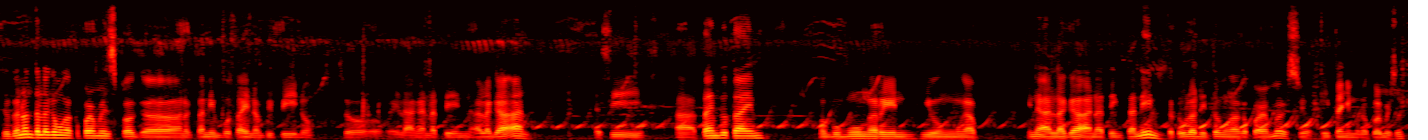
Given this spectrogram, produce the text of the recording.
So ganun talaga mga ka-farmers pag ah, nagtanim po tayo ng pipino. So kailangan natin alagaan kasi ah, time to time magbumunga rin yung mga inaalagaan nating tanim. Katulad nito mga ka-farmers. So kita niyo mga ka-farmers. Oh.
